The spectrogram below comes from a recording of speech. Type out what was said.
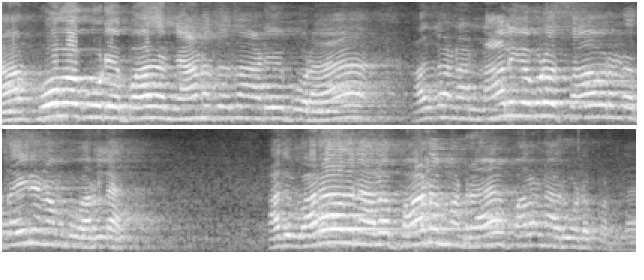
நான் போகக்கூடிய பாத ஞானத்தை தான் அடைய போகிறேன் அதில் நான் நாளைக்கு கூட சாவரன்ற தைரியம் நமக்கு வரல. அது வராதனால பாடம் பண்ணுற பலன் அறுவடை பண்ணல.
